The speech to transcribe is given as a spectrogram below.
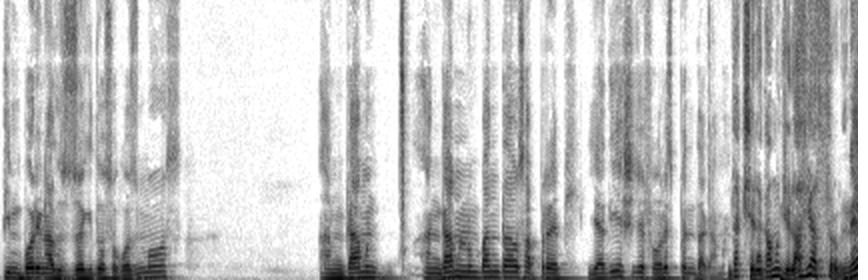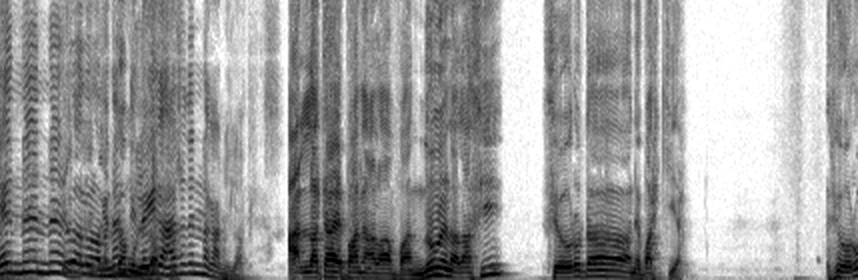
τι μπορεί να τους ζώγει τόσο ο κόσμος αν κάνουν, αν κάνουν πάντα όσα πρέπει. Γιατί έχει και φορές που δεν τα κάνουν. Εντάξει, να κάνουν και λάθη άνθρωποι. Ναι, ναι, ναι. Τι άλλο να μην Δεν κάνουν αντιλέγει λάθη. κανένας ότι δεν να κάνει λάθης. Αλλά τα επαναλαμβανόμενα λάθη θεωρώ τα ανεπάρκεια. Θεωρώ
